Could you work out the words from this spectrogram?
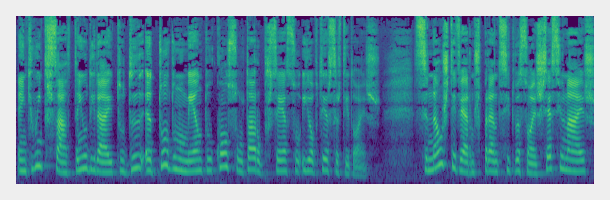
em que o interessado tem o direito de, a todo momento, consultar o processo e obter certidões. Se não estivermos perante situações excepcionais,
